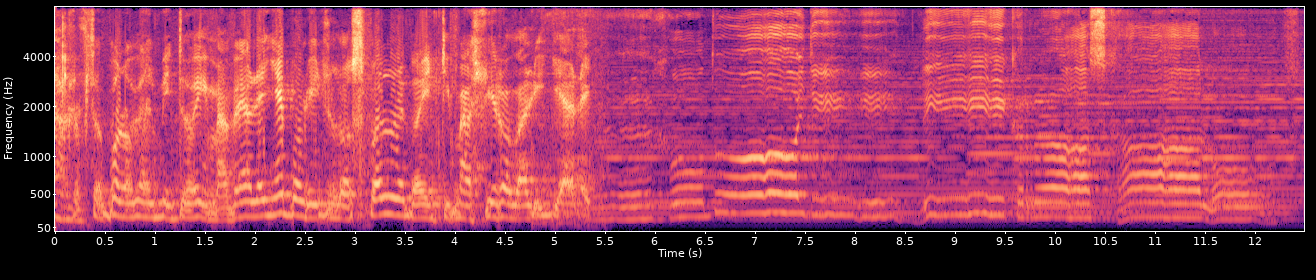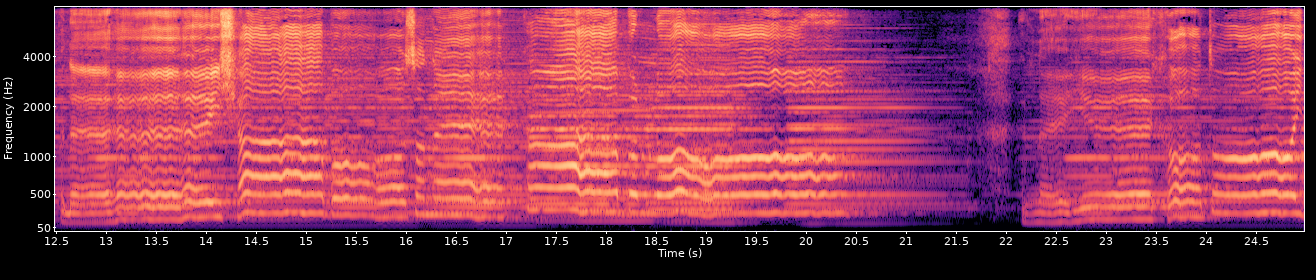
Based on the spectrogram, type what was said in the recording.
Ale to bolo veľmi dojímavé, ale neboli dlho spolu, lebo im tým masírovali ďalej. Kraskalo Nei shabos ne ablo Le yechotoy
